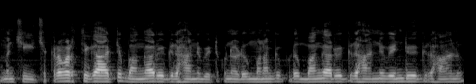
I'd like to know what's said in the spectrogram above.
మంచి చక్రవర్తి కాబట్టి బంగారు విగ్రహాన్ని పెట్టుకున్నాడు. మనకి ఇప్పుడు బంగారు విగ్రహాన్ని వెండి విగ్రహాలు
